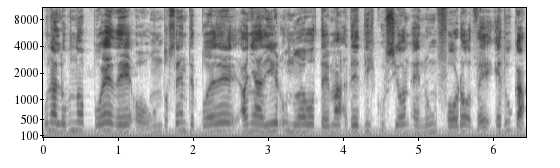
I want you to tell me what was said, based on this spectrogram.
un alumno puede o un docente puede añadir un nuevo tema de discusión en un foro de Educa.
